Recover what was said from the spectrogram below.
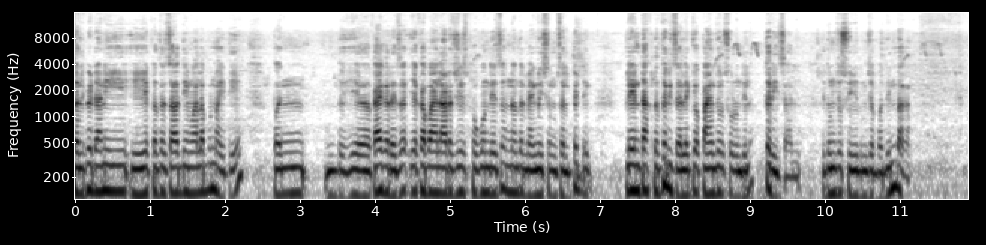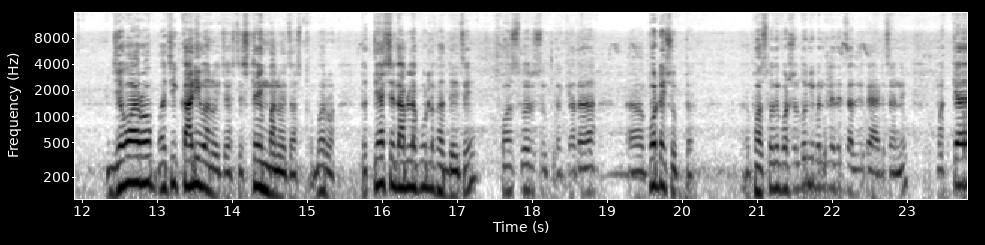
सल्फेट आणि एकत्र चालते मला पण माहिती आहे. पण काय करायचं? एका पाण्याला अठरा फोकून द्यायचं नंतर मॅग्नेशियम सल्फेट एक प्लेन टाकलं तरी चालेल किंवा पाण्यातून सोडून दिलं तरी चालेल. हे तुमच्या सुनी तुमच्या पद्धतीने बघा. जेव्हा रोपाची काडी बनवायची असते स्टेम बनवायचा असतो बरोबर? तर त्या स्टेजला आपल्याला कुठलं खत आहे फॉस्फरस युक्त किंवा आता पोटॅश युक्त. फॉस्फरस पोटॅश दोन्ही पण दिले तरी चालतील काही अडचण नाही. मग त्या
